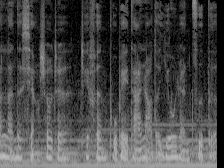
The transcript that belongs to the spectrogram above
贪婪的享受着这份不被打扰的悠然自得。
